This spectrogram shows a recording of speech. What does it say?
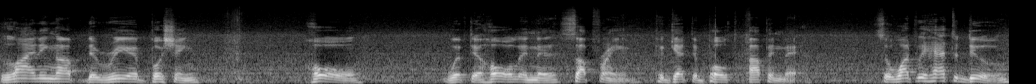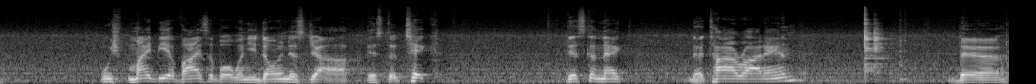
lining up the rear bushing hole with the hole in the subframe to get the bolt up in there. So what we had to do, which might be advisable when you're doing this job, is to take, disconnect the tie rod end, the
